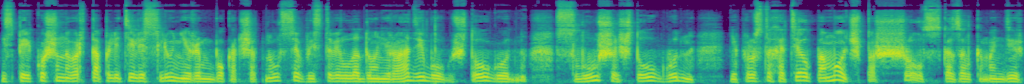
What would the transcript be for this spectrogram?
Из перекошенного рта полетели слюни, Рэмбок отшатнулся, выставил ладони. Ради бога, что угодно. Слушай, что угодно. Я просто хотел помочь. Пошел, сказал командир.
